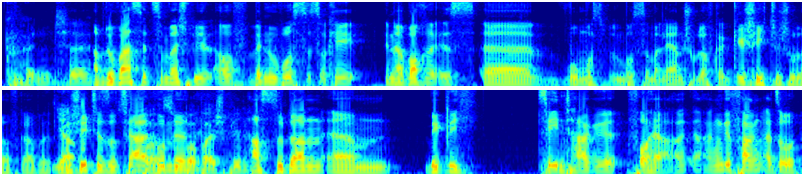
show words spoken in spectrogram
könnte. Aber du warst jetzt zum Beispiel auf, wenn du wusstest, okay, in der Woche ist, äh, wo muss, musste man lernen, Schulaufgabe, Geschichte, Schulaufgabe. Ja, Geschichte, Sozialkunde. Super, super Beispiel. hast du dann ähm, wirklich zehn Tage vorher angefangen, also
